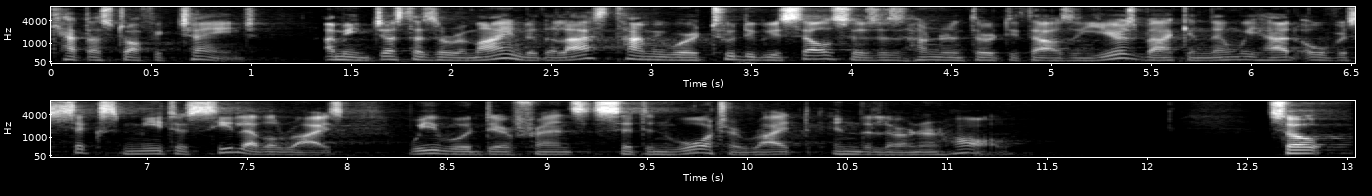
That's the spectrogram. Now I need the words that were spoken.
catastrophic change. I mean, just as a reminder, the last time we were at 2 degrees Celsius is 130,000 years back, and then we had over 6 meters sea level rise. We would, dear friends, sit in water right in the Lerner Hall. So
